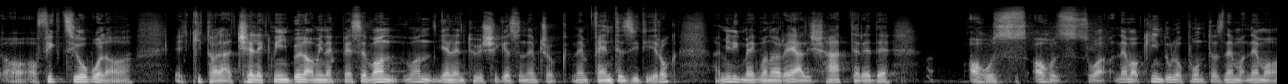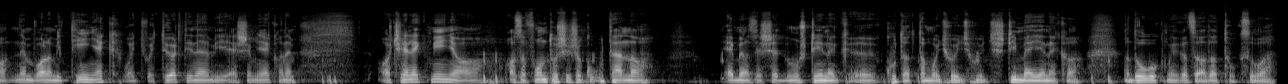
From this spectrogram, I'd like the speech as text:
a, a fikcióból, a, egy kitalált cselekményből, aminek persze van, van jelentőség, ez nem csak nem fantasy írok, hanem mindig megvan a reális háttere, de ahhoz, ahhoz szóval nem a kiinduló pont az nem, a, nem, a, nem valami tények, vagy, vagy történelmi események, hanem a cselekmény a, az a fontos, és akkor utána ebben az esetben most tényleg kutattam, hogy, hogy, hogy stimmeljenek a, a dolgok, meg az adatok, szóval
